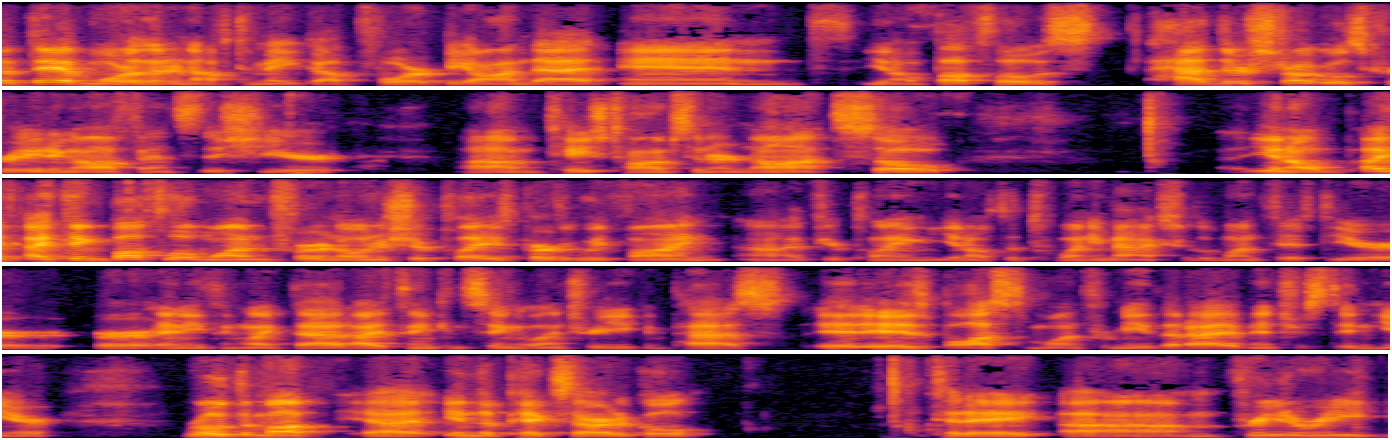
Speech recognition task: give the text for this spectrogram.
but they have more than enough to make up for it beyond that. And you know, Buffalo's had their struggles creating offense this year. Um, Tage Thompson or not, so you know, I, I, think Buffalo one for an ownership play is perfectly fine. Uh, if you're playing, you know, the 20 max or the 150 or or anything like that, I think in single entry you can pass. It is Boston one for me that I have interest in here wrote them up uh, in the picks article today. Um, free to read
